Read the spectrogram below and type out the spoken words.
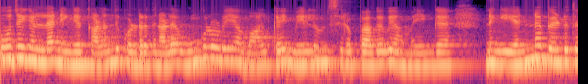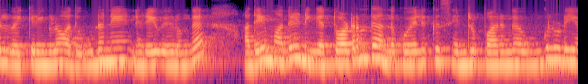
பூஜைகளில் நீங்கள் கலந்து கொள்றதுனால உங்களுடைய வாழ்க்கை மேலும் சிறப்பாகவே அமையுங்க. நீங்கள் என்ன வேண்டுதல் வைக்கிறீங்களோ அது உடனே நிறைவேறுங்க. அதே மாதிரி நீங்கள் தொடர்ந்து அந்த கோயிலுக்கு சென்று பாருங்கள் உங்களுடைய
